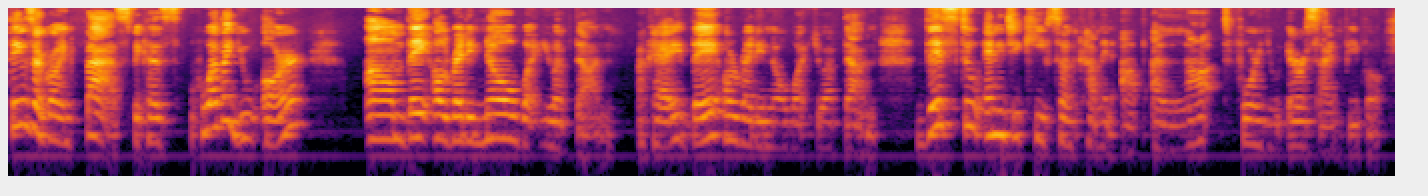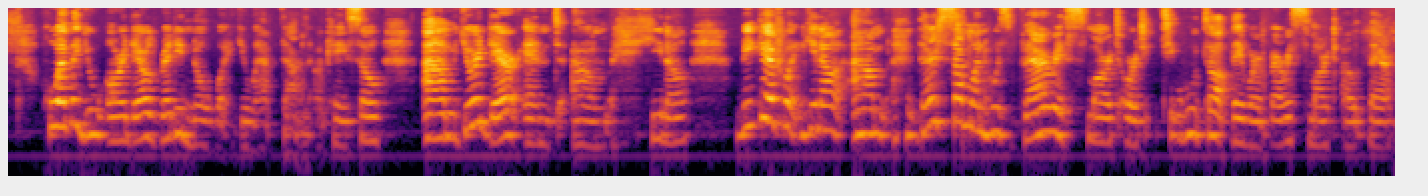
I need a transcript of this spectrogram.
things are going fast because whoever you are um, they already know what you have done okay? They already know what you have done. This two energy keeps on coming up a lot for you air sign people. Whoever you are they already know what you have done okay? So um, you're there and um, you know be careful you know um, there's someone who's very smart or who thought they were very smart out there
